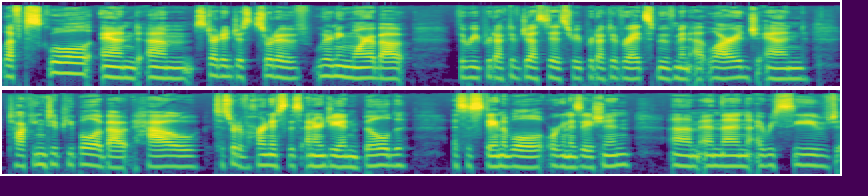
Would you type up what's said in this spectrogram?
left school and um, started just sort of learning more about the reproductive justice, reproductive rights movement at large, and talking to people about how to sort of harness this energy and build a sustainable organization. Um, and then I received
